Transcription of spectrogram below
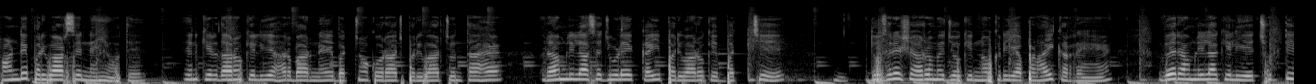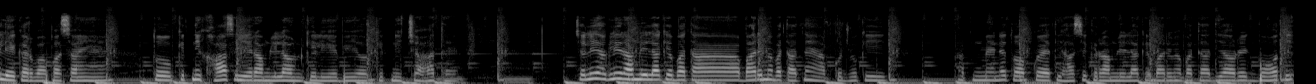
पांडे परिवार से नहीं होते। इन किरदारों के लिए हर बार नए बच्चों को राज परिवार चुनता है। रामलीला से जुड़े कई परिवारों के बच्चे दूसरे शहरों में जो कि नौकरी या पढ़ाई कर रहे हैं, वे रामलीला के लिए छुट्टी लेकर वापस आए हैं। तो कितनी खास है ये रामलीला उनके लिए भी और कितनी चाहत है। चलिए अगली रामलीला के बता बारे में बताते हैं आपको, जो कि अब मैंने तो आपको ऐतिहासिक रामलीला के बारे में बता दिया और एक बहुत ही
